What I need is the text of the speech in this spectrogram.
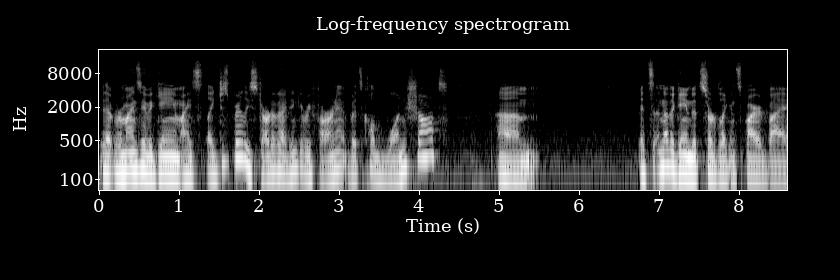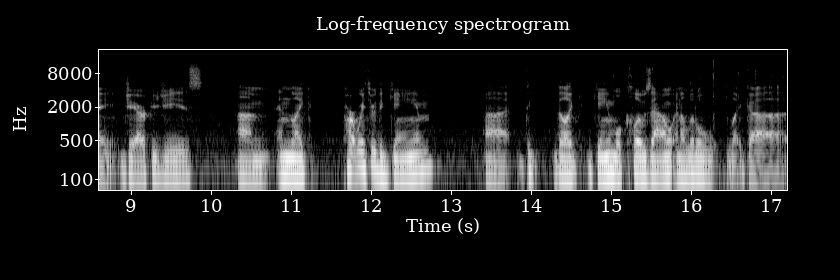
That reminds me of a game I like just barely started. I didn't get very far in it, but it's called One Shot. Um, it's another game that's sort of like inspired by JRPGs, um, and like partway through the game, uh, the the like game will close out and a little like uh,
